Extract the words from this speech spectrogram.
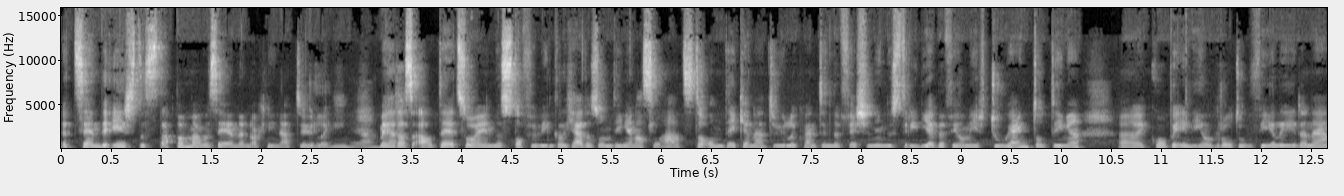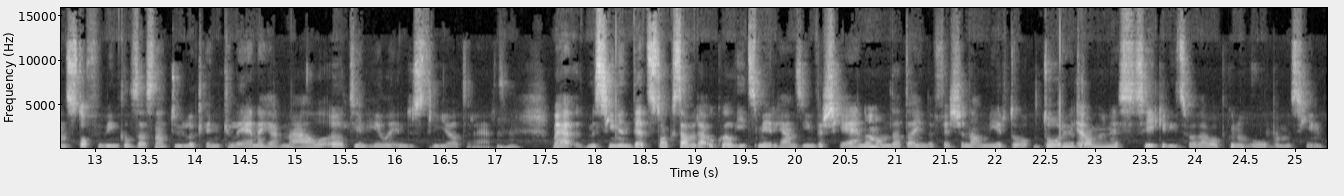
Het zijn de eerste stappen, maar we zijn er nog niet natuurlijk. Nee, ja. Maar ja, dat is altijd zo. In de stoffenwinkel ga je zo'n dingen als laatste ontdekken natuurlijk. Want in de fashion-industrie, die hebben veel meer toegang tot dingen. Eh kopen in heel grote hoeveelheden aan. Stoffenwinkels, dat is natuurlijk een kleine garnaal uit die hele industrie uiteraard. Mhm. Maar ja, misschien in Deadstock zouden we dat ook wel iets meer gaan zien verschijnen. Omdat dat in de fashion al meer do- doorgedrongen is. Zeker iets waar we op kunnen hopen misschien.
